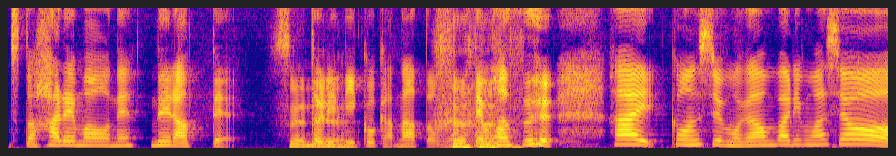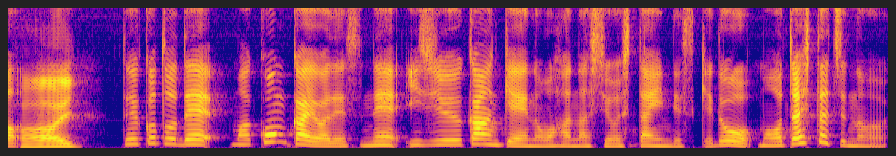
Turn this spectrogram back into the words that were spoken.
ちょっと晴れ間をね狙ってね撮りに行こうかなと思ってます。はい、今週も頑張りましょう。はーいということで、まあ、今回はですね移住関係のお話をしたいんですけど、まあ、私たちの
